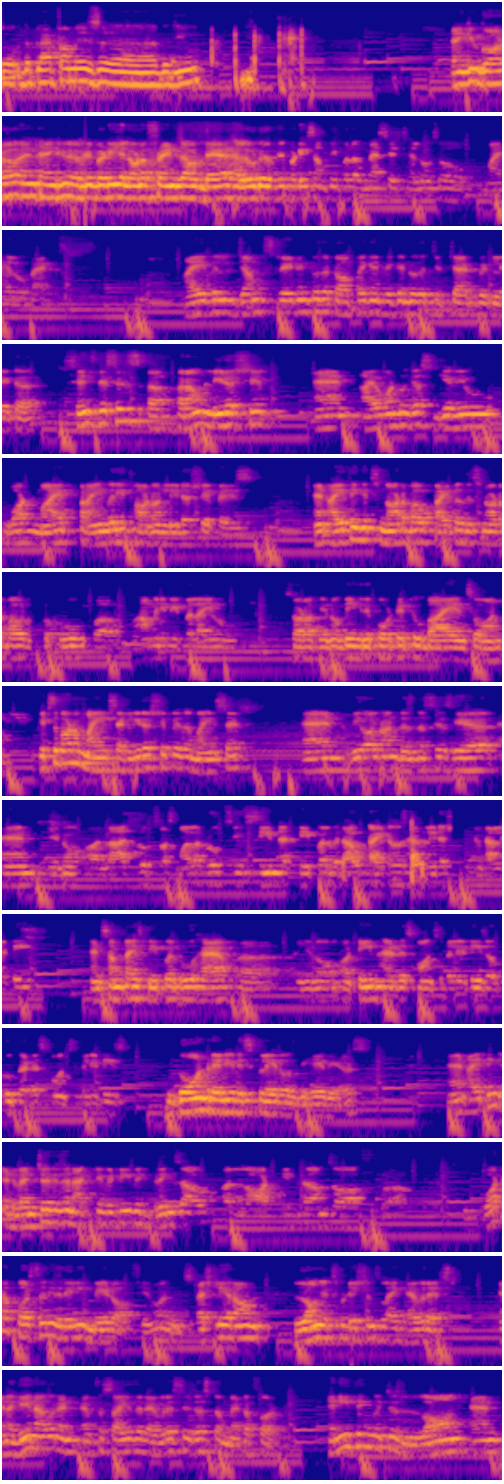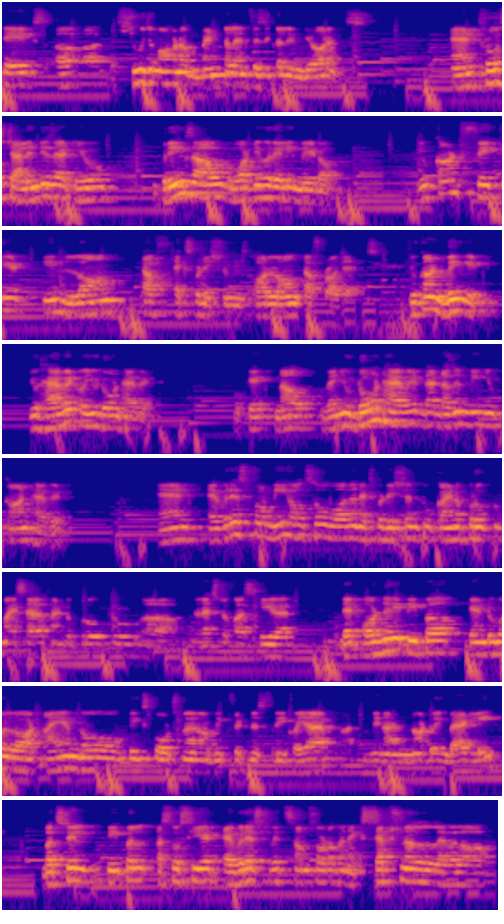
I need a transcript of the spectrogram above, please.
So the platform is uh, with you. Thank you, Gaurav, and thank you, everybody. A lot of friends out there. Hello to everybody. Some people have messaged hello, so my hello back. I will jump straight into the topic and we can do the chit chat bit later. Since this is uh, around leadership, and I want to just give you what my primary thought on leadership is. And I think it's not about titles, it's not about who, uh, how many people are you sort of you know being reported to by and so on it's about a mindset leadership is a mindset and we all run businesses here and you know uh, large groups or smaller groups you've seen that people without titles have leadership mentality and sometimes people who have uh, you know a team head responsibilities or group head responsibilities don't really display those behaviors and i think adventure is an activity which brings out a lot in terms of uh, what a person is really made of, you know, and especially around long expeditions like Everest. And again, I would emphasize that Everest is just a metaphor. Anything which is long and takes a, a huge amount of mental and physical endurance and throws challenges at you brings out what you were really made of. You can't fake it in long, tough expeditions or long, tough projects. You can't wing it. You have it or you don't have it okay now when you don't have it that doesn't mean you can't have it and everest for me also was an expedition to kind of prove to myself and to prove to uh, the rest of us here that ordinary people can do a lot. I am no big sportsman or big fitness freak. Or yeah i mean i'm not doing badly. But still people associate everest with some sort of an exceptional level of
